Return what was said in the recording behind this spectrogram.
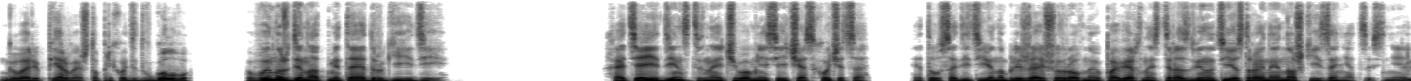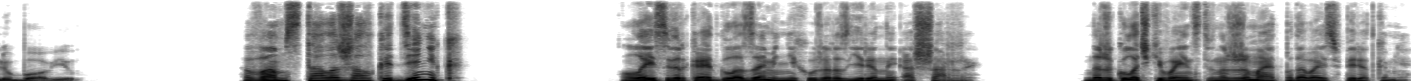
Говорю первое, что приходит в голову, вынужденно отметая другие идеи. Хотя единственное, чего мне сейчас хочется, это усадить ее на ближайшую ровную поверхность, раздвинуть ее стройные ножки и заняться с ней любовью. «Вам стало жалко денег?» Лей сверкает глазами не хуже разъяренной Ашарры. Даже кулачки воинственно сжимает, подаваясь вперед ко мне.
